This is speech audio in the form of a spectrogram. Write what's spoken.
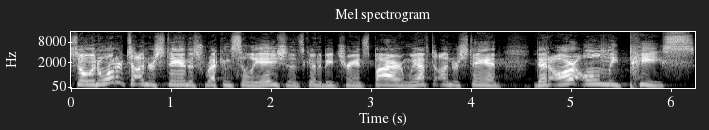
So, in order to understand this reconciliation that's going to be transpiring, we have to understand that our only peace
